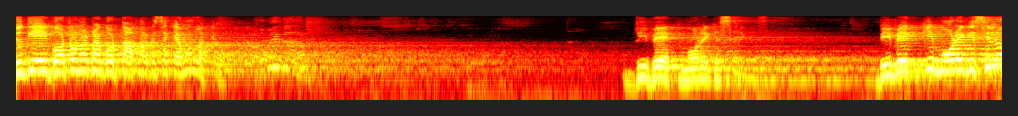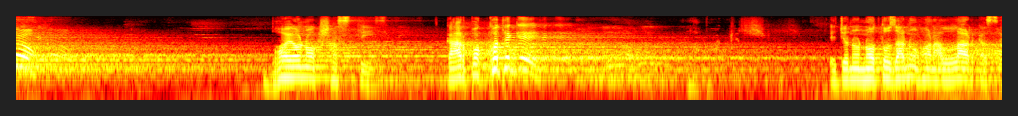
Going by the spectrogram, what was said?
যদি এই ঘটনাটা ঘটতো আপনার কাছে কেমন লাগতো? বিবেক মরে গেছে। বিবেক কি মরে গেছিল? ভয়ানক শাস্তি। কার পক্ষ থেকে? এই জন্য নত জানু হন আল্লাহর কাছে।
